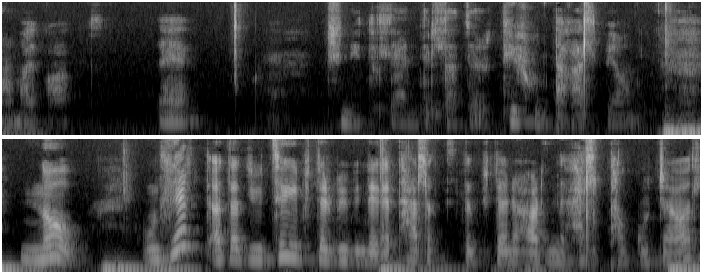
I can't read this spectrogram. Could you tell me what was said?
Oh my god. Э чиний төлөө амьдралаа зөөр тэр хүн тагаал би юм. No. Үнэхээр одоо цэгийн битэр би биндээгээ таалагддаг битэрийн хооронд нэг хальт тог гүйж авал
